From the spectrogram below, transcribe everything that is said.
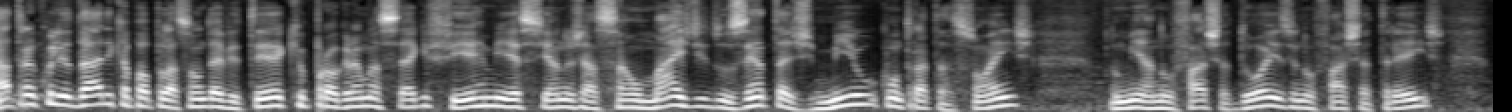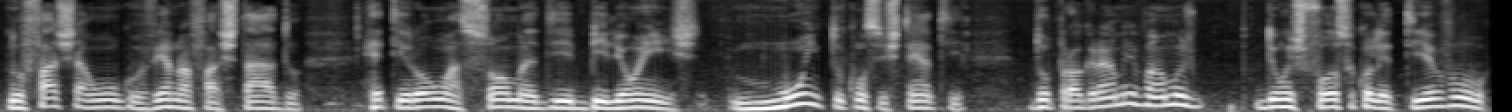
A tranquilidade que a população deve ter é que o programa segue firme. Esse ano já são mais de 200 mil contratações no, no faixa 2 e no faixa 3. No faixa 1, o governo afastado retirou uma soma de bilhões muito consistente do programa e vamos de um esforço coletivo,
